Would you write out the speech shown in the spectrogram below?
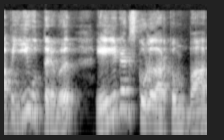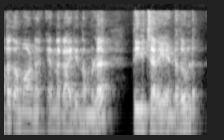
അപ്പൊ ഈ ഉത്തരവ് എയ്ഡഡ് സ്കൂളുകാർക്കും ബാധകമാണ് എന്ന കാര്യം നമ്മൾ തിരിച്ചറിയേണ്ടതുണ്ട്.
